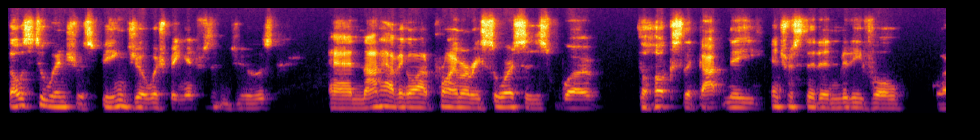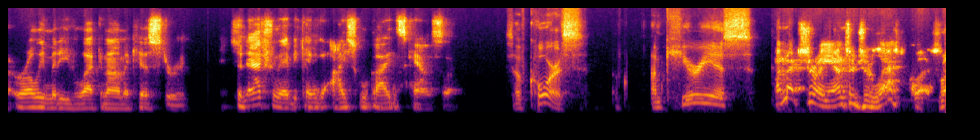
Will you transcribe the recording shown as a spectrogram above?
those two interests, being Jewish, being interested in Jews, and not having a lot of primary sources were the hooks that got me interested in medieval, early medieval economic history. So naturally, I became a high school guidance counselor. So, of course, I'm curious. I'm not sure I answered your last question.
